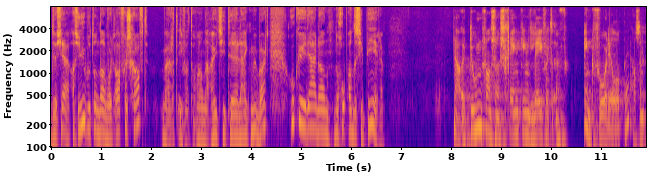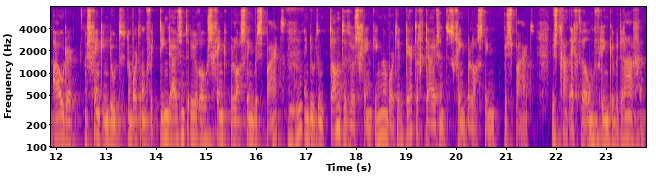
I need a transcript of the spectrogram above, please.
Dus ja, als Jubelton dan wordt afgeschaft, waar het geval toch wel naar uitziet, lijkt me, Bart. Hoe kun je daar dan nog op anticiperen? Nou, het doen van zo'n schenking levert een flink voordeel op. Hè? Als een ouder een schenking doet, dan wordt ongeveer 10.000 euro schenkbelasting bespaard. Mhm. En doet een tante zo'n schenking, dan wordt er 30.000 schenkbelasting bespaard. Dus het gaat echt wel om flinke bedragen.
